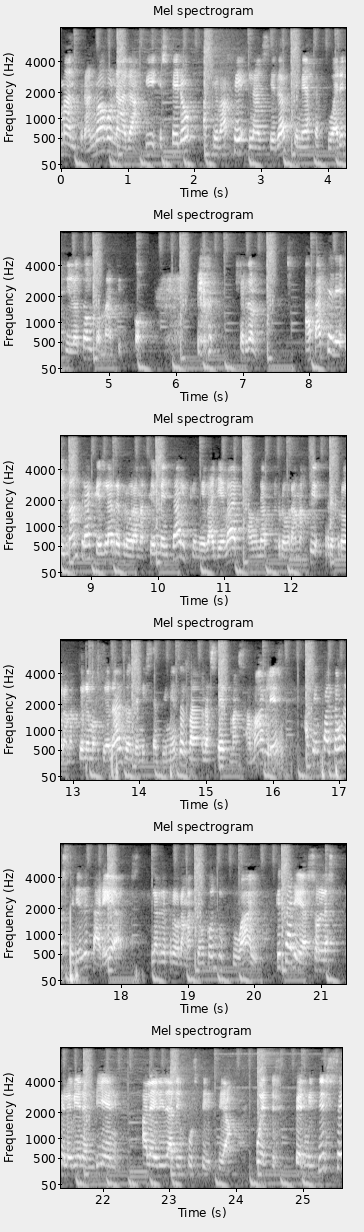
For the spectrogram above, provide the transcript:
mantra, no hago nada y espero a que baje la ansiedad que me hace actuar en piloto automático. Perdón. Aparte del mantra, que es la reprogramación mental, que me va a llevar a una reprogramación emocional donde mis sentimientos van a ser más amables, hacen falta una serie de tareas. La reprogramación conductual. ¿Qué tareas son las que le vienen bien a la herida de injusticia? Pues permitirse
